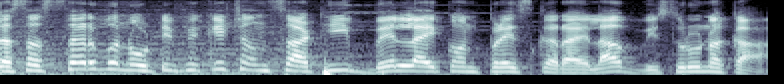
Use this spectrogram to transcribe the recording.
तसंच सर्व नोटिफिकेशनसाठी बेल आयकॉन प्रेस करायला विसरू नका.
